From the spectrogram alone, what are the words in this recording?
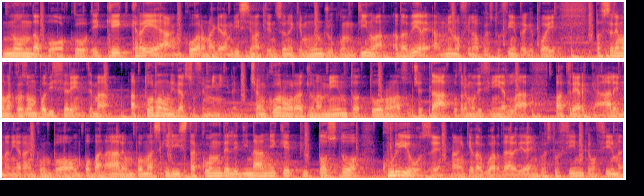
non da poco e che crea ancora una grandissima attenzione che Mungiu continua ad avere, almeno fino a questo film, perché poi passeremo a una cosa un po' differente, ma attorno all'universo femminile. C'è ancora un ragionamento attorno alla società, potremmo definirla patriarcale in maniera anche un po', un po' banale, un po' maschilista, con delle dinamiche piuttosto curiose anche da guardare, direi, in questo film, che è un film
